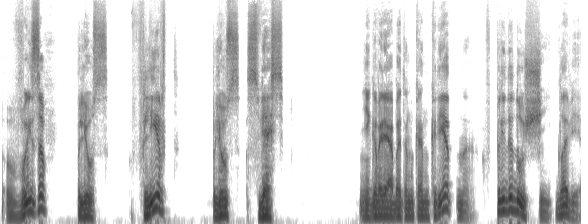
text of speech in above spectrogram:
Вызов плюс флирт плюс связь. Не говоря об этом конкретно, предыдущей главе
